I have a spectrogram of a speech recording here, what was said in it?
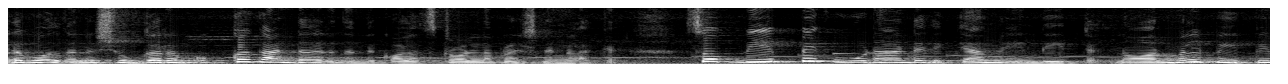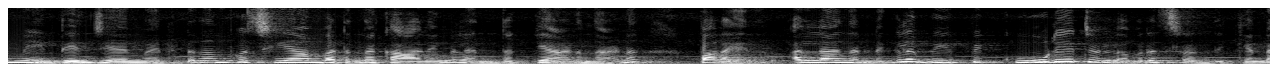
അതുപോലെ തന്നെ ഷുഗറും ഒക്കെ കണ്ടുവരുന്നുണ്ട് കൊളസ്ട്രോളിന്റെ പ്രശ്നങ്ങളൊക്കെ. സോ ബി പി കൂടാണ്ടിരിക്കാൻ വേണ്ടിയിട്ട് നോർമൽ ബി പി മെയിന്റെയിൻ ചെയ്യാൻ വേണ്ടിയിട്ട് നമുക്ക് ചെയ്യാൻ പറ്റുന്ന കാര്യങ്ങൾ എന്തൊക്കെയാണെന്നാണ് പറയുന്നത്. അല്ലാന്നുണ്ടെങ്കിൽ ബി പി കൂടിയിട്ടുള്ളവർ ശ്രദ്ധിക്കേണ്ട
